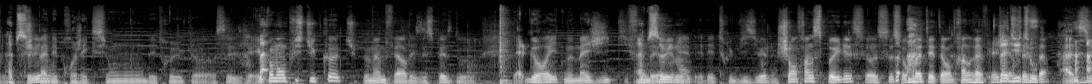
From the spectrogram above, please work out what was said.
je sais Absolument. pas, des projections, des trucs. euh, c'est- et Bah- comme en plus tu codes, tu peux même faire des espèces de d'algorithmes magiques qui font des, des- des trucs visuels. Je suis en train de spoiler ce, ce sur quoi tu étais en train de réfléchir. Pas du tout. ça? Ah zut.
